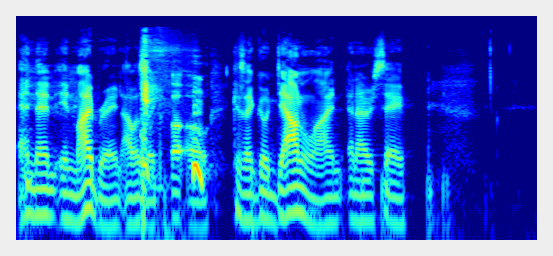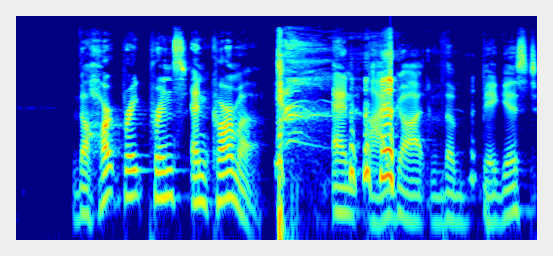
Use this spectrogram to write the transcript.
and then in my brain I was like, uh oh, because I go down a line and I would say, the Heartbreak Prince and Karma, and I got the biggest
